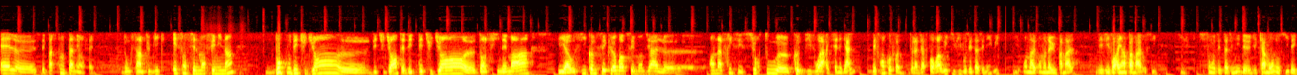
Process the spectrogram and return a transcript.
elle, euh, c'est pas spontané en fait. Donc c'est un public essentiellement féminin, beaucoup d'étudiants, euh, d'étudiantes, d'étudiants euh, dans le cinéma. Il y a aussi, comme c'est Clubhouse c'est mondial, en Afrique c'est surtout Côte d'Ivoire et Sénégal. Des francophones de la diaspora, oui, qui vivent aux États-Unis, oui, on, a, on en a eu pas mal. Des Ivoiriens pas mal aussi aux États-Unis, du Cameroun aussi, des,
